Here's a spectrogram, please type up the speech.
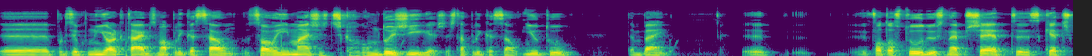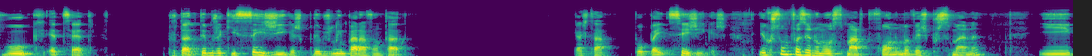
eh, por exemplo, New York Times, uma aplicação, só em imagens descarregou-me 2 GB esta aplicação. YouTube também. Uh, Photo Studio, Snapchat, Sketchbook, etc. Portanto, temos aqui 6 GB que podemos limpar à vontade. Cá está poupei 6 GB. Eu costumo fazer no meu smartphone uma vez por semana e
